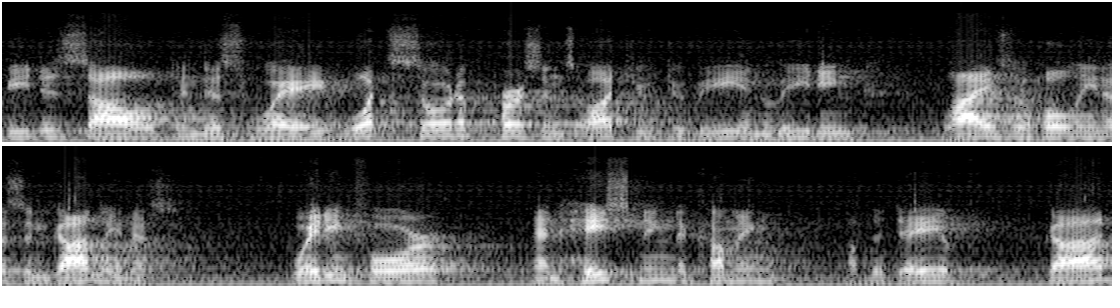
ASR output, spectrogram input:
be dissolved in this way, what sort of persons ought you to be in leading lives of holiness and godliness? Waiting for and hastening the coming of the day of God,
